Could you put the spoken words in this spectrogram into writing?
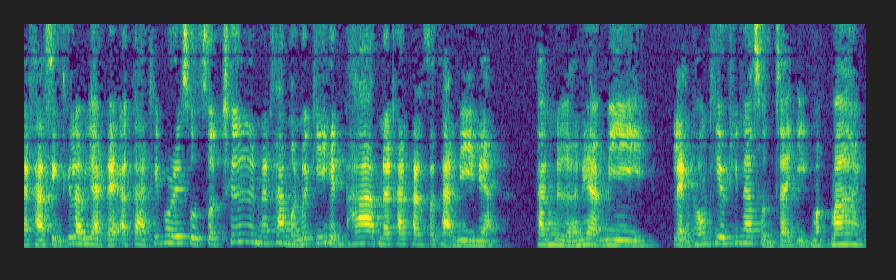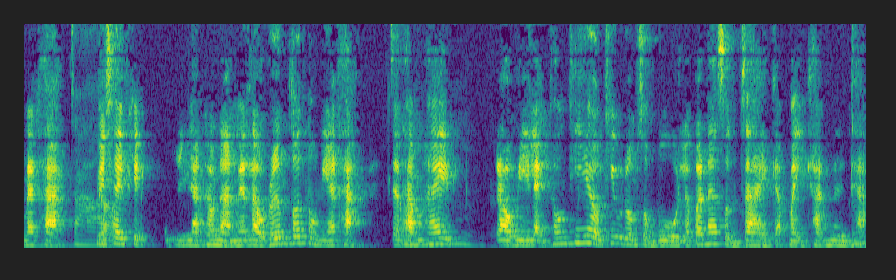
นะคะ สิ่งที่เราอยากได้อากาศที่บริสุทธิ์สดชื่นนะคะ เหมือนเมื่อกี้เห็นภาพนะคะ ทางสถานีเนี่ยทางเหนือเนี่ยมีแหล่งท่องเที่ยวที่น่าสนใจอีกมาก ๆนะคะเจ้าไม่ใช่เพียงอุทยานเท่านั้นเนี่ยเราเริ่มต้นตรงเนี้ยค่ะ จะทำให้อืมเรามีแหล่งท่องเที่ยวที่อุดมสมบูรณ์แล้วก็น่าสนใจกลับมาอีกครั้งหนึ่งค่ะ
